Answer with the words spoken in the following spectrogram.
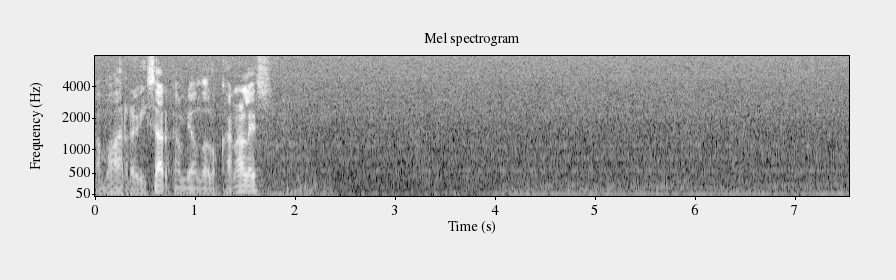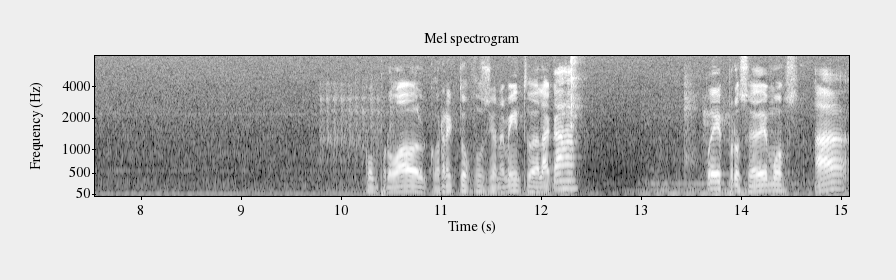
Vamos a revisar cambiando los canales. Comprobado el correcto funcionamiento de la caja, pues procedemos a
